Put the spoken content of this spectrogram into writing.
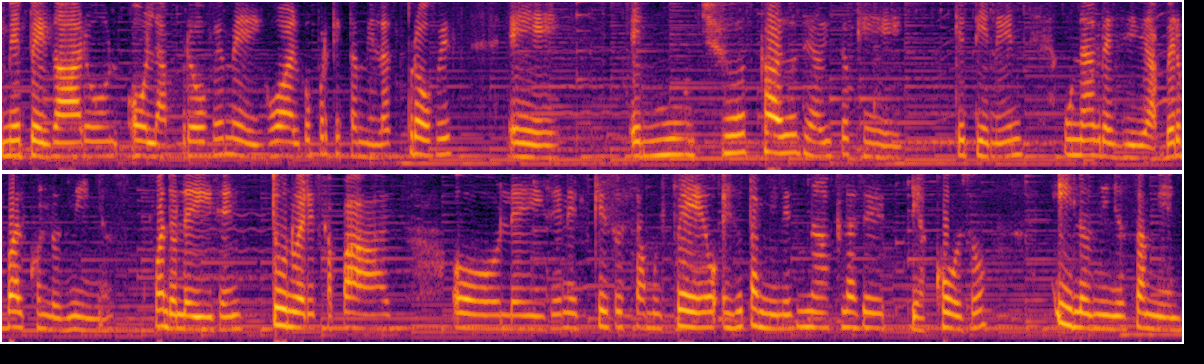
me pegaron o la profe me dijo algo, porque también las profes eh, en muchos casos se ha visto que, que tienen una agresividad verbal con los niños. Cuando le dicen, tú no eres capaz, o le dicen, es que eso está muy feo, eso también es una clase de acoso. Y los niños también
